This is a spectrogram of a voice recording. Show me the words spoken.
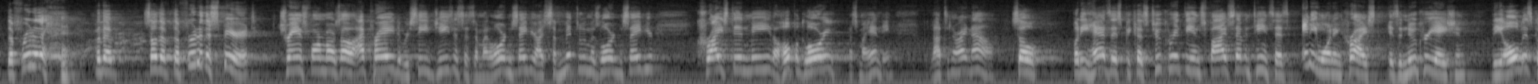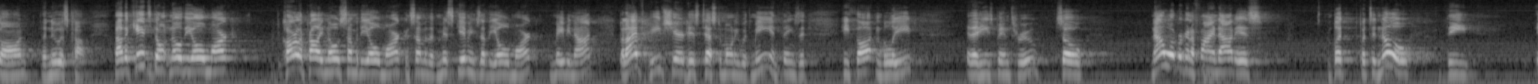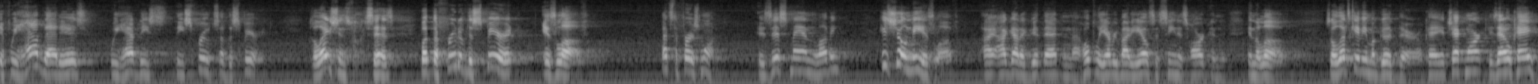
the fruit of the, for the, so the, the fruit of the Spirit transform us all. I pray to receive Jesus as my Lord and Savior. I submit to him as Lord and Savior. Christ in me, the hope of glory. That's my ending, but not right now. So but he has this because 2 Corinthians 5:17 says anyone in Christ is a new creation. The old is gone, the new has come. Now the kids don't know the old Mark. Carla probably knows some of the old Mark and some of the misgivings of the old Mark, maybe not. But I've he's shared his testimony with me and things that he thought and believed that he's been through. So now what we're going to find out is but but to know the if we have that is we have these, these fruits of the Spirit. Galatians says, but the fruit of the Spirit is love. That's the first one. Is this man loving? He's shown me his love. I, I got to get that, and hopefully everybody else has seen his heart in, in the love. So let's give him a good there, okay? A check mark. Is that okay?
